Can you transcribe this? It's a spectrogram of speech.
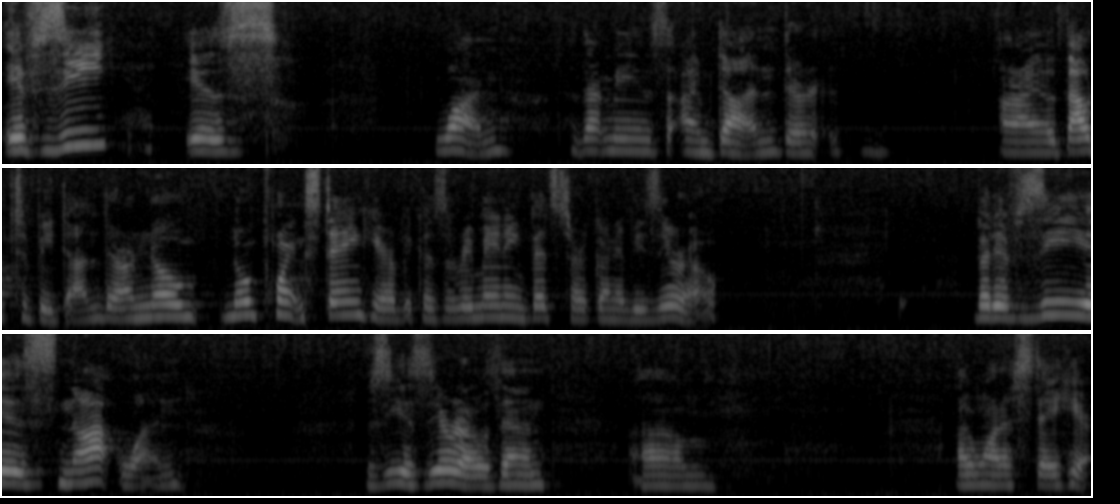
if z is 1, that means I'm done. There or I'm about to be done. There are no no point in staying here because the remaining bits are going to be 0. But if z is not 1, z is 0, then um, I want to stay here.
